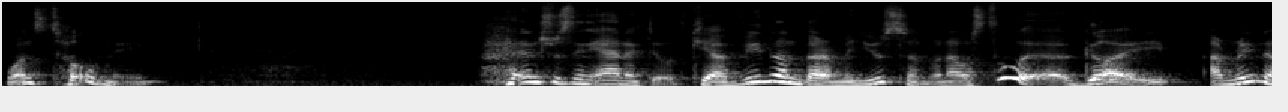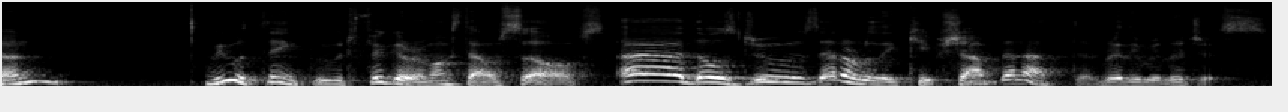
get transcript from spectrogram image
once told me Interesting anecdote. Ki avinan bar when I was still a guy, Amrinan, we would think, we would figure amongst ourselves, ah, those Jews, they don't really keep Shabbat, they're not really religious.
